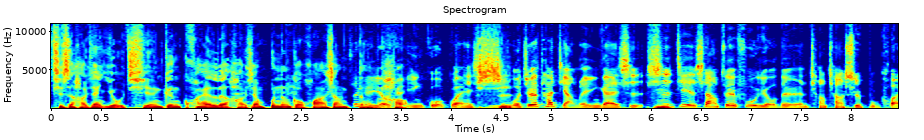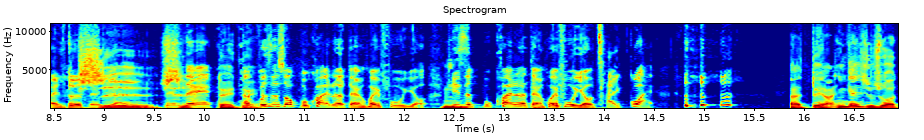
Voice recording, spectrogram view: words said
其实好像有钱跟快乐好像不能够画上等号。这个有个因果关系。是，我觉得他讲的应该是世界上最富有的人常常是不快乐的人，是，对不对？对对，而不是说不快乐的人会富有，其实不快乐的人会富有才怪。呃，对啊，应该就是说，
